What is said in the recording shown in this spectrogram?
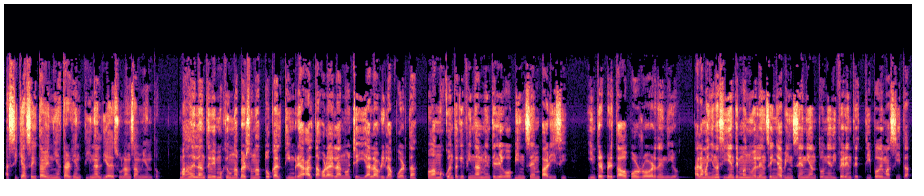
así que acepta venir hasta Argentina el día de su lanzamiento. Más adelante vemos que una persona toca el timbre a altas horas de la noche y al abrir la puerta nos damos cuenta que finalmente llegó Vincent Parisi, interpretado por Robert De Niro. A la mañana siguiente Manuel enseña a Vincent y Antonia diferentes tipos de masita,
